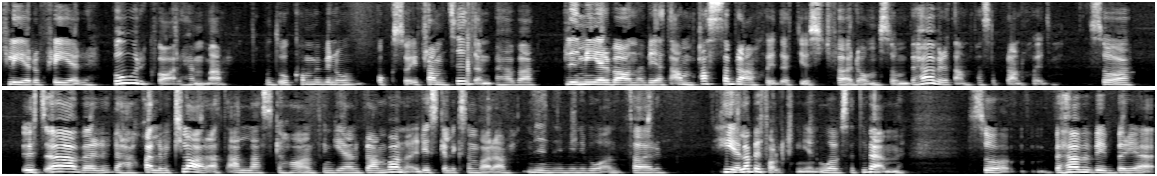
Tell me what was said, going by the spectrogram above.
fler och fler bor kvar hemma och då kommer vi nog också i framtiden behöva bli mer vana vid att anpassa brandskyddet just för de som behöver ett anpassat brandskydd. Så utöver det här självklara att alla ska ha en fungerande brandvarnare, det ska liksom vara miniminivån för hela befolkningen oavsett vem, så behöver vi börja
